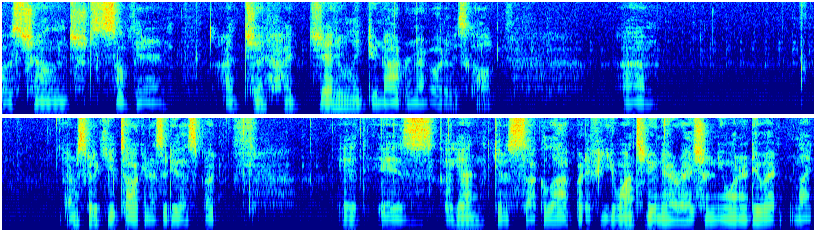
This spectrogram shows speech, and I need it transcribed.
I was challenged something. I, gen- I genuinely do not remember what it was called. Um, I'm just gonna keep talking as I do this, but it is again gonna suck a lot. But if you want to do narration, you want to do it like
